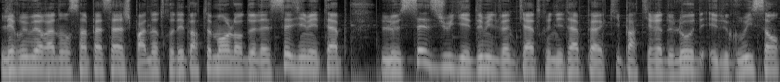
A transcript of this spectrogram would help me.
Les rumeurs annoncent un passage par notre département lors de la 16e étape le 16 juillet 2024. Une étape qui partirait de l'Aude et de Gruissant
